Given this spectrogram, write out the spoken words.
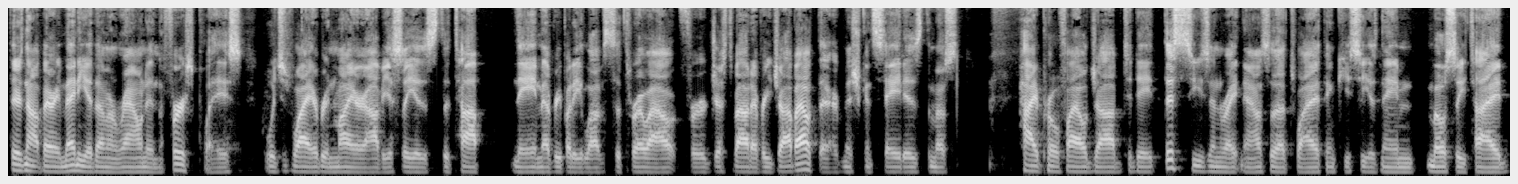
there's not very many of them around in the first place, which is why Urban Meyer obviously is the top name everybody loves to throw out for just about every job out there. Michigan State is the most high profile job to date this season right now. So that's why I think you see his name mostly tied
